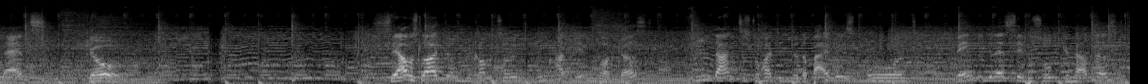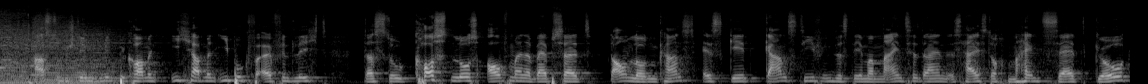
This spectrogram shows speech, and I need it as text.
Let's go! Servus Leute und willkommen zurück im Athleten Podcast. Vielen Dank, dass du heute wieder dabei bist und wenn du die letzte Episode gehört hast, hast du bestimmt mitbekommen, ich habe mein E-Book veröffentlicht das du kostenlos auf meiner Website downloaden kannst. Es geht ganz tief in das Thema Mindset rein. Es heißt auch Mindset Go.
